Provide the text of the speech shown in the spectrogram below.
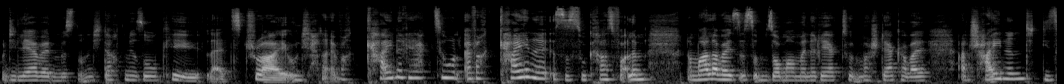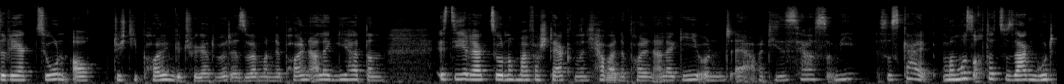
und die leer werden müssten. Und ich dachte mir so, okay, let's try. Und ich hatte einfach keine Reaktion, einfach keine. Es ist so krass. Vor allem, normalerweise ist im Sommer meine Reaktion immer stärker, weil anscheinend diese Reaktion auch durch die Pollen getriggert wird. Also wenn man eine Pollenallergie hat, dann ist die Reaktion nochmal verstärkt und ich habe halt eine Pollenallergie und äh, aber dieses Jahr ist irgendwie, es ist geil. Man muss auch dazu sagen, gut,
